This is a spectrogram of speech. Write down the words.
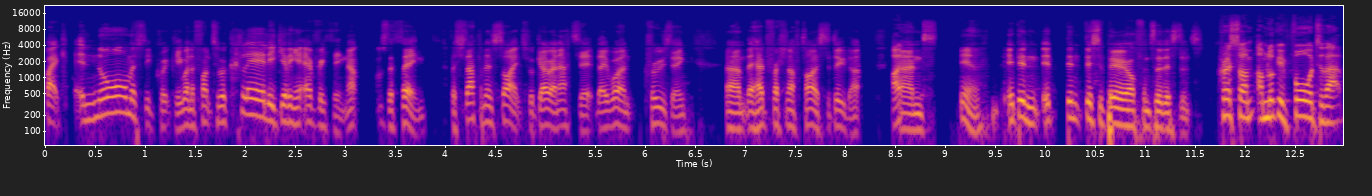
back enormously quickly when the front two were clearly giving it everything. That was the thing. Verstappen and Sainz were going at it. They weren't cruising. Um, they had fresh enough tires to do that, I- and yeah, it didn't it didn't disappear off into the distance. Chris, I'm, I'm looking forward to that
